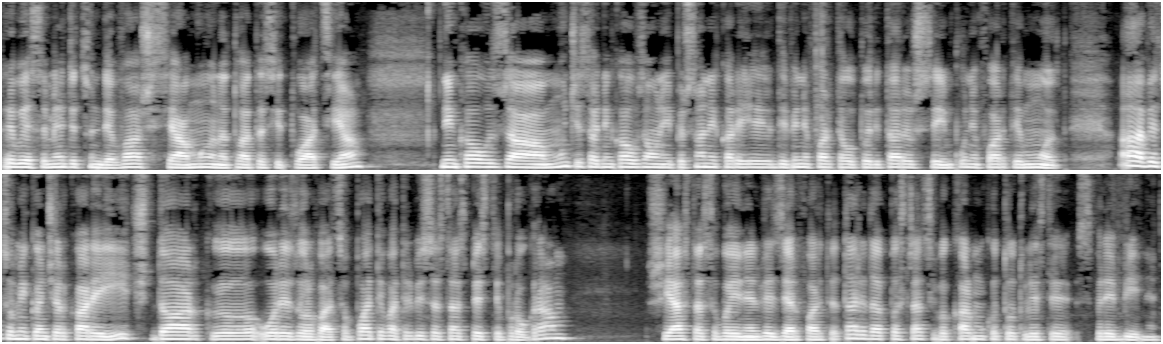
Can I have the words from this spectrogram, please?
trebuie să mergeți undeva și se amână toată situația din cauza muncii sau din cauza unei persoane care devine foarte autoritară și se impune foarte mult. Aveți o mică încercare aici, doar că o rezolvați. Sau poate va trebui să stați peste program și asta să vă enerveze iar foarte tare, dar păstrați-vă calmul că totul este spre bine.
